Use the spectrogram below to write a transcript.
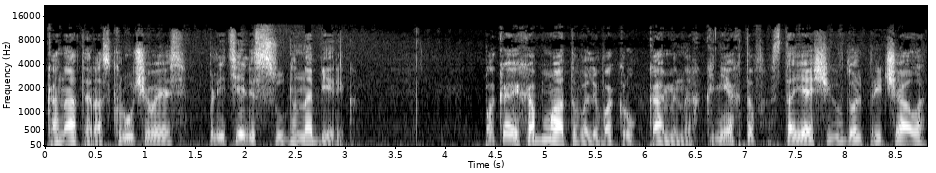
Канаты, раскручиваясь, полетели с судна на берег. Пока их обматывали вокруг каменных кнехтов, стоящих вдоль причала,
